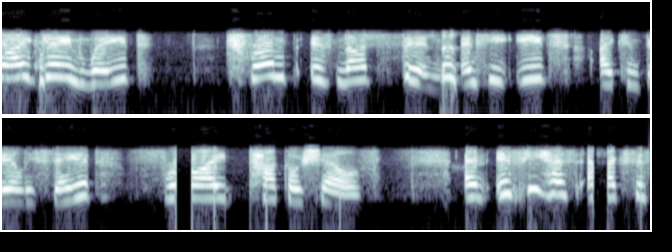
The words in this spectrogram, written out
I gain weight? Trump is not thin, and he eats, I can barely say it, fried taco shells. And if he has access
